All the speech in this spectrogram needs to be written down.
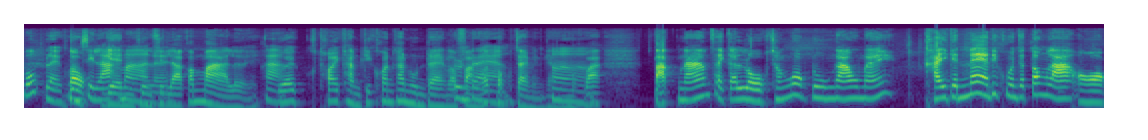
ปุ๊บเลยคุตณกศิระเย็นมาคุณเลยศิระก็มาเลยค่ะด้วยถ้อยคำที่ค่อนข้างรุนแรงเรารุนฟังแรงก็ตกใจเหมือนกันอ่าบอกว่า ตักน้ำใส่กระโหลกชะโงกดูเงาไหม ใครกันแน่ที่ควรจะต้องลาออก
